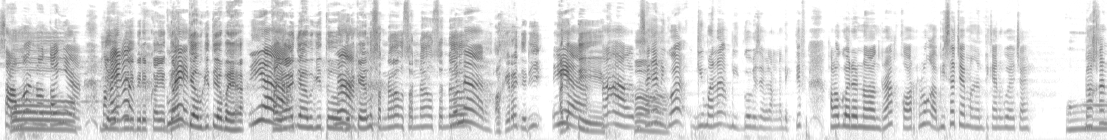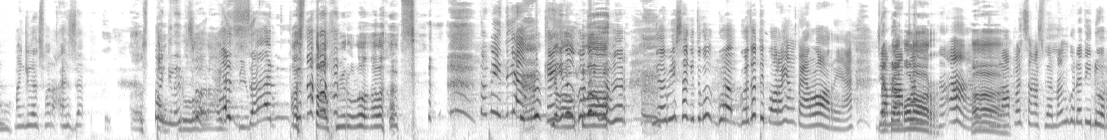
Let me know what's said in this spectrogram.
sama Oh, nontonnya. Iya yang mirip-mirip kayak gue- ganja begitu ya Pak ya Iya. Kayaknya begitu Nah. Jadi kayak lu senang senang senang Bener. Akhirnya jadi Iya, adiktif misalnya Ah. nih gue gimana gue bisa bilang adiktif kalau gue udah nonton drakor, lu nggak bisa coy menghentikan gue coy. Oh. Bahkan panggilan suara azan, panggilan suara azan. Astagfirullahaladzim Tapi intinya kayak Ya gitu gue tuh bener nggak bisa gitu gue gue gue tuh tipe orang yang pelor ya. Jam Nempel 8 molor. Heeh, jam delapan setengah sembilan malam gue udah tidur.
